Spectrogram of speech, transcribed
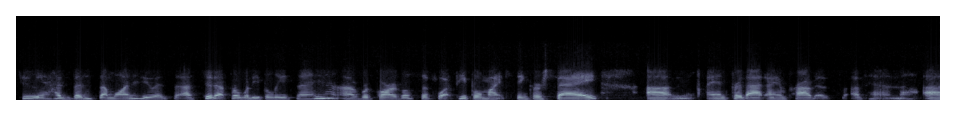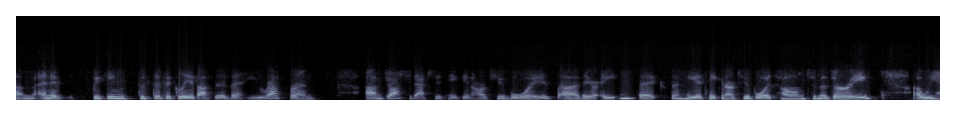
he has been someone who has uh, stood up for what he believes in, uh, regardless of what people might think or say. Um, and for that, I am proud of, of him. Um, and if, speaking specifically about the event you referenced, um, Josh had actually taken our two boys, uh, they are eight and six, and he had taken our two boys home to Missouri. Uh, we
